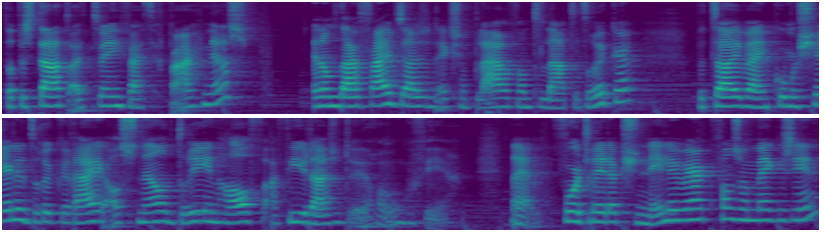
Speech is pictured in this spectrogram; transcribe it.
Dat bestaat uit 52 pagina's. En om daar 5000 exemplaren van te laten drukken, betaal je bij een commerciële drukkerij al snel 3,5 à 4000 euro ongeveer. Nou ja, voor het redactionele werk van zo'n magazine,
